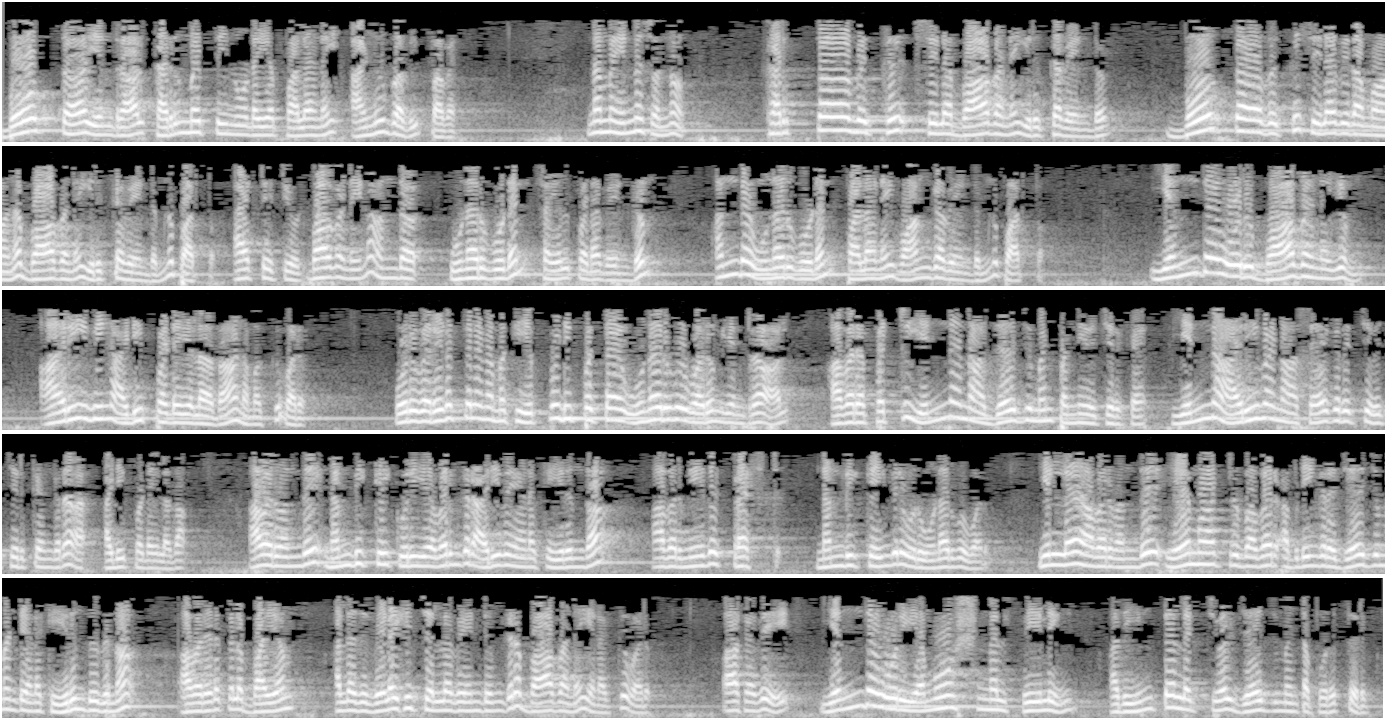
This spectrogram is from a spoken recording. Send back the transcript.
போக்தா என்றால் கர்மத்தினுடைய பலனை அனுபவிப்பவன். நம்ம என்ன சொன்னோம்? கர்த்தாவுக்கு சில பாவனை இருக்க வேண்டும். போக்தாவுக்கு சில விதமான பாவனை இருக்க வேண்டும்னு பார்த்தோம். ஆட்டிடியூட் பாவனைனா அந்த உணர்வுடன் செயல்பட வேண்டும். அந்த உணர்வுடன் பலனை வாங்க வேண்டும்னு பார்த்தோம். எந்த ஒரு பாவனையும் அறிவின் அடிப்படையில தான் நமக்கு வரும். ஒருவரிடத்துல நமக்கு எப்படிப்பட்ட உணர்வு வரும் என்றால் அவரை பற்றி என்ன நான் ஜட்ஜ்மெண்ட் பண்ணி வச்சிருக்கேன் என்ன அறிவை நான் சேகரிச்சு வச்சிருக்கேங்கிற அடிப்படையில தான் அவர் வந்து நம்பிக்கைக்குரியவர்ங்கிற அறிவு எனக்கு இருந்தா அவர் மீது ட்ரஸ்ட் நம்பிக்கைங்கிற ஒரு உணர்வு வரும். இல்ல அவர் வந்து ஏமாற்றுபவர் அப்படிங்கிற ஜட்ஜ்மெண்ட் எனக்கு இருந்ததுன்னா அவரிடத்துல பயம் அல்லது விலகி செல்ல வேண்டும்ங்கிற பாவனை எனக்கு வரும். ஆகவே எந்த ஒரு எமோஷனல் ஃபீலிங் அது இன்டலெக்சுவல் ஜட்ஜ்மெண்ட்டை பொறுத்து இருக்கு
